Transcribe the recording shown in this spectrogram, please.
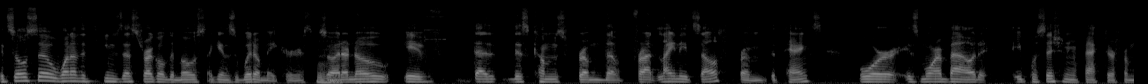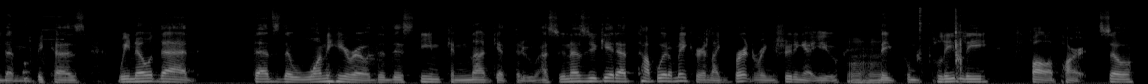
it's also one of the teams that struggled the most against Widowmakers. So Mhm. I don't know if that this comes from the front line itself, from the tanks, or is more about a positioning factor from them because we know that that's the one hero that this team cannot get through. As soon as you get a top Widowmaker like Birdring shooting at you, Mhm. they completely fall apart. So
